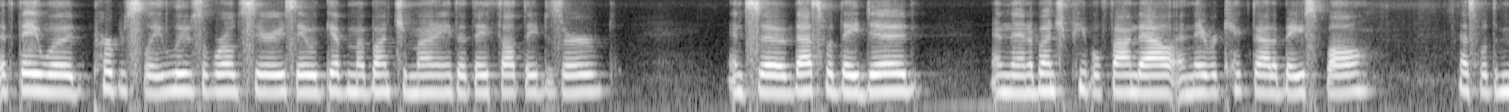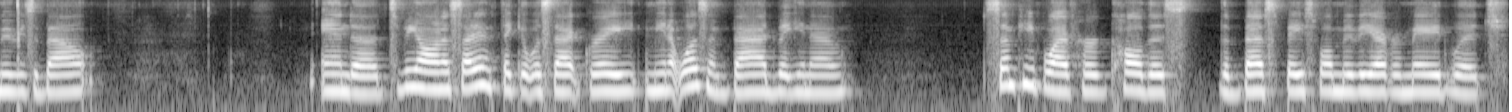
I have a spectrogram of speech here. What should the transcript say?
if they would purposely lose the World Series they would give them a bunch of money that they thought they deserved. And so that's what they did and then a bunch of people found out and they were kicked out of baseball. That's what the movie's about. And uh, to be honest, I didn't think it was that great. I mean, it wasn't bad, but you know, some people I've heard call this the best baseball movie ever made, which,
